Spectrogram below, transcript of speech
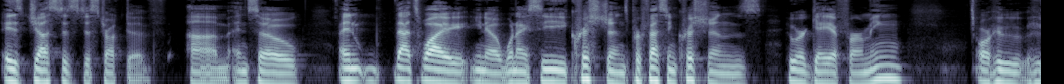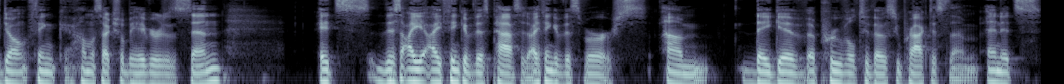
is just as destructive. Um, and so, and that's why you know when I see Christians, professing Christians who are gay affirming, or who who don't think homosexual behavior is a sin, it's this. I I think of this passage. I think of this verse. Um, they give approval to those who practice them, and it's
